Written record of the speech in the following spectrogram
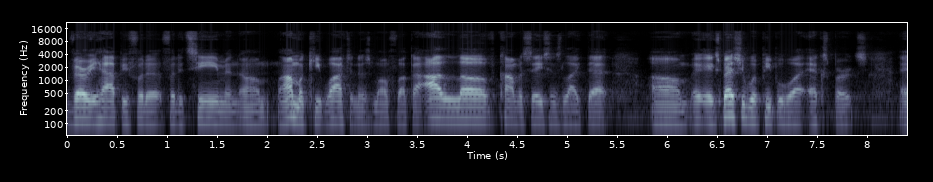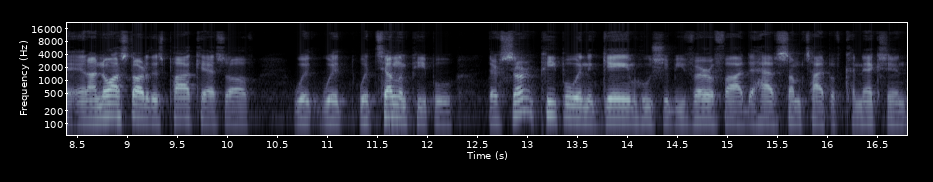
Very happy for the for the team, and um, I'm gonna keep watching this motherfucker. I love conversations like that um, especially with people who are experts. And I know I started this podcast off with with with telling people there's certain people in the game who should be verified to have some type of connection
